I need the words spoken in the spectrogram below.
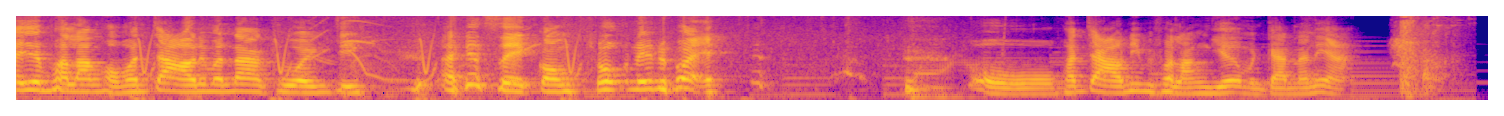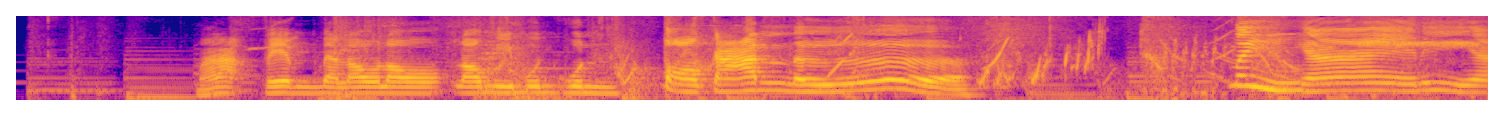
อ้เหี้ยพลังของพระเจ้านี่มันน่ากลัวจริงๆไอ้เหี้ยเสกกองชกได้ด้วย โอ้พระเจ้านี่มีพลังเยอะเหมือนกันนะเนี่ย มาละเฟรมแต่เราเราเรามีบุญคุณต่อกันเออ นี่ไง นี่ไง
